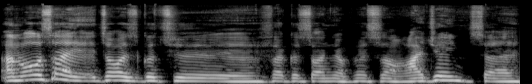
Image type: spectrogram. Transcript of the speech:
Um, also, it's always good to focus on your personal hygiene. So,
